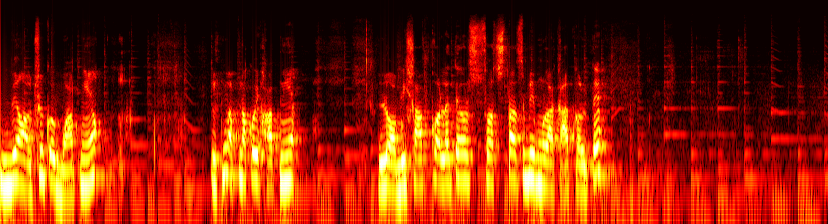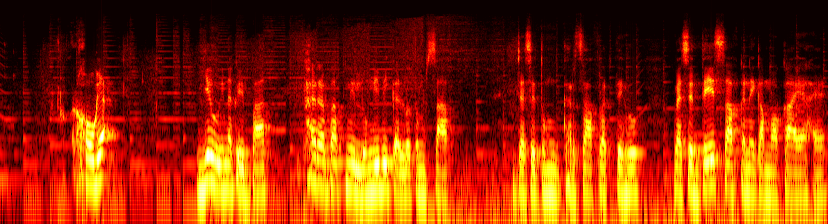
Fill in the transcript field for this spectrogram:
मियाँ अच्छी कोई बात नहीं है। इसमें अपना कोई हाथ नहीं है। लॉबी साफ़ कर लेते हैं और स्वच्छता से भी मुलाकात कर लेते हो। गया। ये हुई ना कोई बात, फिर अब अपनी लुंगी भी कर लो तुम साफ़। जैसे तुम घर साफ़ रखते हो, वैसे देश साफ़ करने का मौका आया है।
